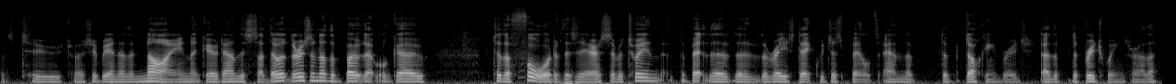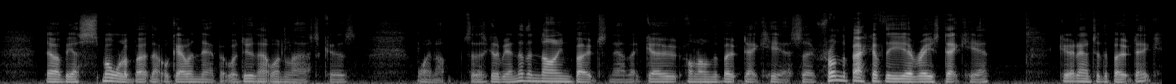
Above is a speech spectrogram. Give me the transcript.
That's 2, 12. There should be another 9 that go down this side. There, there is another boat that will go to the forward of this area. So between the the, the, the raised deck we just built and the, the docking bridge, uh, the, the bridge wings rather, there will be a smaller boat that will go in there. But we'll do that one last because why not? So there's going to be another nine boats now that go along the boat deck here. So from the back of the uh, raised deck here, go down to the boat deck,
